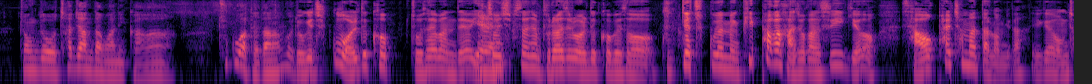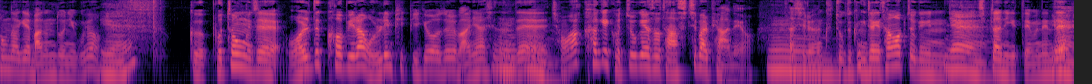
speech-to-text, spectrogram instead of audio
정도 차지한다고 하니까 축구가 대단한 거죠. 요게 축구 월드컵 조사해봤는데요. 예. 2014년 브라질 월드컵에서 국제축구연맹 피파가 가져간 수익이요. 4억 8천만 달러입니다. 이게 엄청나게 많은 돈이고요. 예. 그 보통 이제 월드컵이랑 올림픽 비교들 많이 하시는데 음, 음. 정확하게 그쪽에서 다 수치 발표 안 해요. 음. 사실은 그쪽도 굉장히 상업적인 예. 집단이기 때문에 근데 예.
